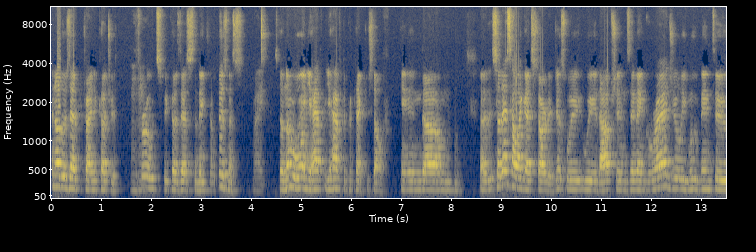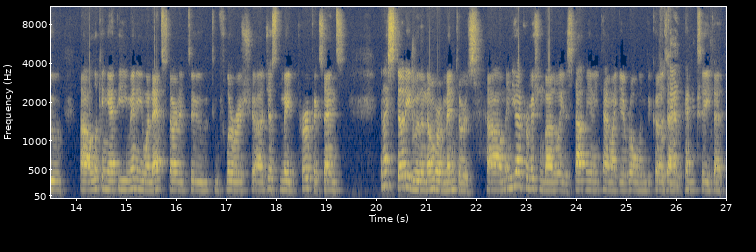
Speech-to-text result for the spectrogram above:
and others that are trying to cut your mm-hmm. throats because that's the nature of business. Right. So, number one, you have you have to protect yourself, and um, uh, so that's how I got started, just with, with options, and then gradually moved into uh, looking at the mini when that started to to flourish. Uh, just made perfect sense and I studied with a number of mentors. Um, and you have permission, by the way, to stop me anytime I get rolling because okay. I have a tendency to,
